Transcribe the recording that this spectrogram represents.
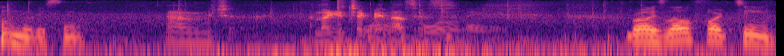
I wonder what he's saying. Um, let me ch- I'm not gonna check my One Op 4 announcements. remaining. Bro, he's level 14.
